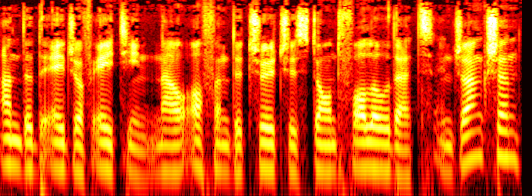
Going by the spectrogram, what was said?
under the age of 18. Now, often the churches don't follow that injunction.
